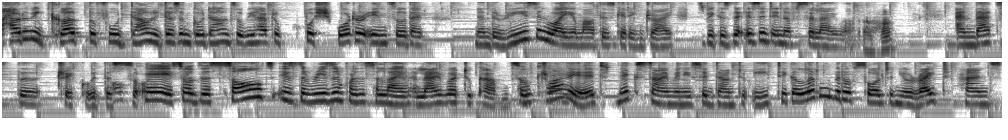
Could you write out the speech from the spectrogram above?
How do we gulp the food down? It doesn't go down, so we have to push water in so that. Then the reason why your mouth is getting dry is because there isn't enough saliva. Uh-huh. And that's the trick with the salt. Okay, so the salt is the reason for the saliva. Saliva to come. So Okay. try it next time when you sit down to eat. Take a little bit of salt in your right hand's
